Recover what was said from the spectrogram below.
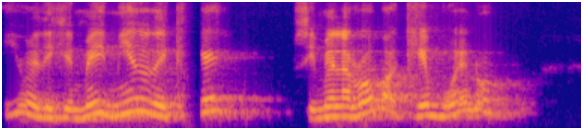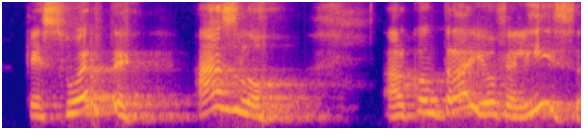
Y yo le dije, ¿me miedo de qué? Si me la roba, qué bueno, qué suerte, hazlo. Al contrario, feliz.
